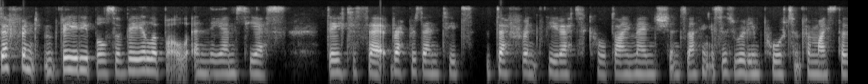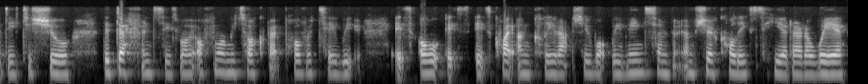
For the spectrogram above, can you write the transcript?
different variables available in the MCS data set represented different theoretical dimensions. And I think this is really important for my study to show the differences. When we, often when we talk about poverty, we it's all it's it's quite unclear actually what we mean. So I'm, I'm sure colleagues here are aware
